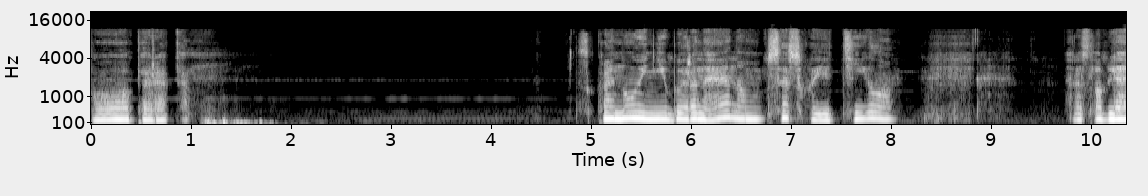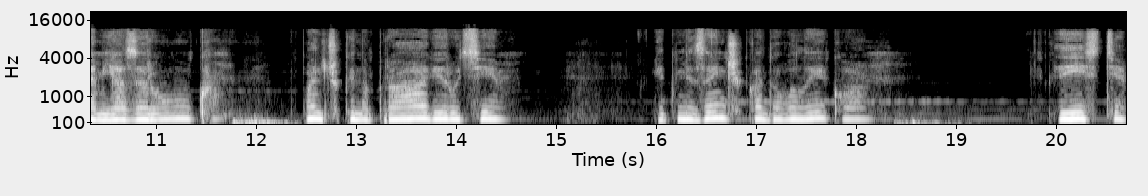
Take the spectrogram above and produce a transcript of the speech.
поперек. Скануй ніби рентгеном все своє тіло. Розслабляй м'язи рук, пальчики на правій руці, від мізинчика до великого, кисті.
